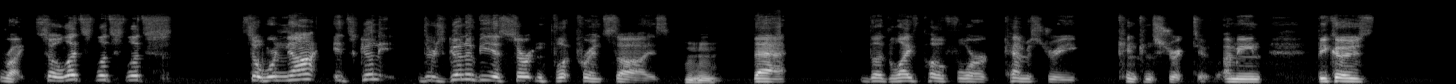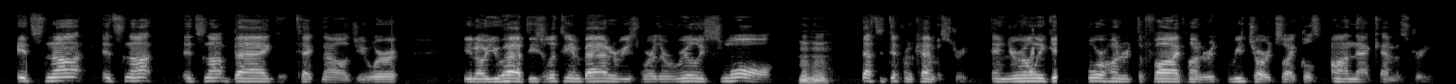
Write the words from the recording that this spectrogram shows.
right so let's let's let's so we're not it's gonna there's gonna be a certain footprint size mm-hmm. that the lipo 4 chemistry can constrict to i mean because it's not it's not it's not bag technology where you know, you have these lithium batteries where they're really small. Mm-hmm. That's a different chemistry, and you're only getting 400 to 500 recharge cycles on that chemistry.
